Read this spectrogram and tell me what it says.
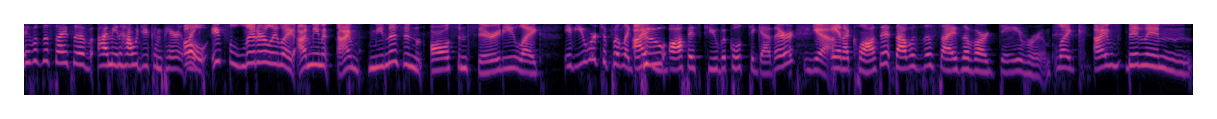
it was the size of. I mean, how would you compare it? Like, oh, it's literally like I mean I mean this in all sincerity. Like, if you were to put like I've- 2 office cubicles together yeah. and a closet, that was the size of our day room. like I've been in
